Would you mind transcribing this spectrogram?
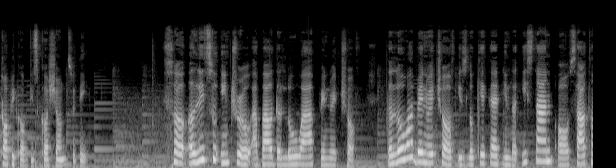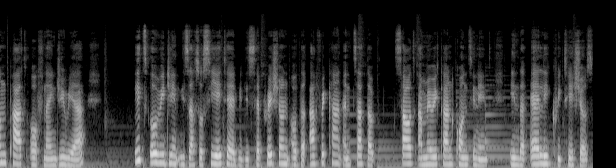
topic of discussion today. So, a little intro about the Lower Benue Trough. The Lower Benue Trough is located in the eastern or southern part of Nigeria. Its origin is associated with the separation of the African and South, South American continent in the early Cretaceous.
